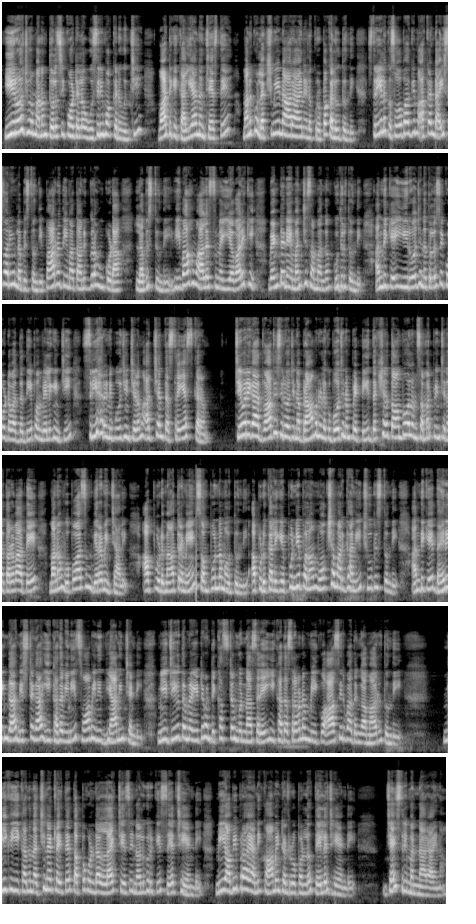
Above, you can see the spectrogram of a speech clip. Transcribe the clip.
ఈరోజు మనం తులసి కోటలో ఉసిరి మొక్కను ఉంచి వాటికి కళ్యాణం చేస్తే మనకు లక్ష్మీనారాయణుల కృప కలుగుతుంది. స్త్రీలకు సౌభాగ్యం అఖండ ఐశ్వర్యం లభిస్తుంది. పార్వతీమాత అనుగ్రహం కూడా లభిస్తుంది. వివాహం ఆలస్యం అయ్యే వారికి వెంటనే మంచి సంబంధం కుదురుతుంది. అందుకే ఈ రోజున తులసి కోట వద్ద దీపం వెలిగించి శ్రీహరిని పూజించడం అత్యంత శ్రేయస్కరం. చివరిగా ద్వాదశి రోజున బ్రాహ్మణులకు భోజనం పెట్టి దక్షిణ తాంబూలం సమర్పించిన తర్వాతే మనం ఉపవాసం విరమించాలి. అప్పుడు మాత్రమే సంపూర్ణమవుతుంది. అప్పుడు కలిగే పుణ్యఫలం మోక్ష మార్గాన్ని చూపిస్తుంది. అందుకే ధైర్యంగా నిష్ఠగా ఈ కథ విని స్వామిని ధ్యానించండి. మీ జీవితంలో ఎటువంటి కష్టం ఉన్నా సరే ఈ కథ శ్రవణం మీకు ఆశీర్వాదంగా మారుతుంది. మీకు ఈ కథ నచ్చినట్లయితే తప్పకుండా లైక్ చేసి నలుగురికి షేర్ చేయండి. మీ అభిప్రాయాన్ని కామెంట్ల రూపంలో తెలియజేయండి. జై శ్రీమన్నారాయణ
